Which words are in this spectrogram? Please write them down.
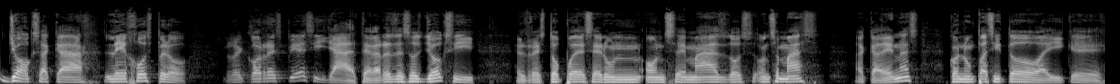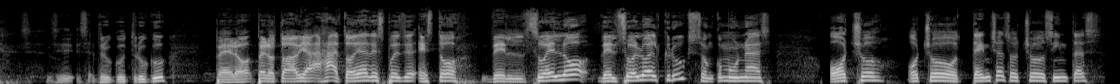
jogs acá lejos, pero recorres pies y ya, te agarras de esos jogs y el resto puede ser un 11 más, dos, 11 más a cadenas, con un pasito ahí que, sí, trucu trucu. Pero, pero todavía, ajá, todavía después de esto, del suelo, del suelo al crux, son como unas ocho, ocho tenchas, ocho cintas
